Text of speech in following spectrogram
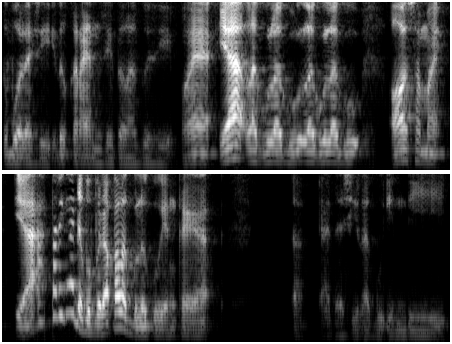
Itu boleh sih. Itu keren sih itu lagu sih. Pokoknya ya lagu-lagu lagu-lagu. Oh sama ya paling ada beberapa lagu-lagu yang kayak eh, ada sih lagu indie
